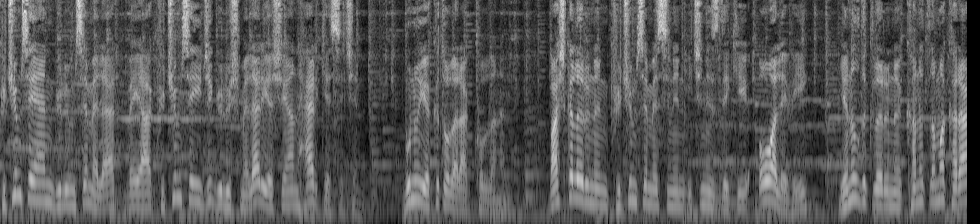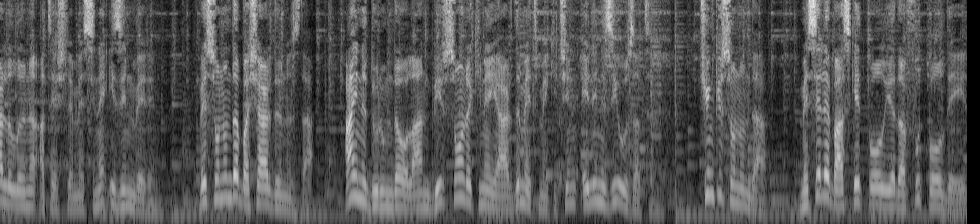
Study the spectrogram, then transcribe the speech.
küçümseyen gülümsemeler veya küçümseyici gülüşmeler yaşayan herkes için bunu yakıt olarak kullanın. Başkalarının küçümsemesinin içinizdeki o alevi, yanıldıklarını kanıtlama kararlılığını ateşlemesine izin verin. Ve sonunda başardığınızda, aynı durumda olan bir sonrakine yardım etmek için elinizi uzatın. Çünkü sonunda, mesele basketbol ya da futbol değil,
